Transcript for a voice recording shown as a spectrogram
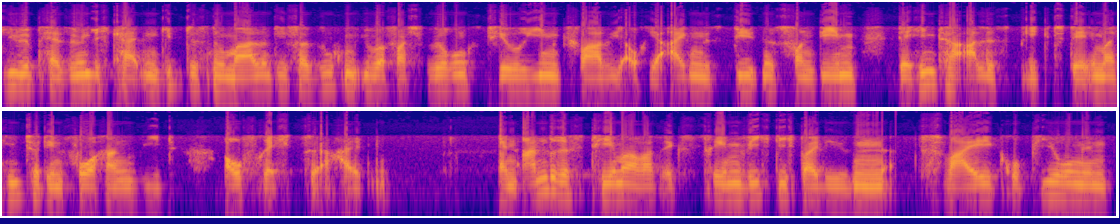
diese Persönlichkeiten gibt es nun mal und die versuchen über Verschwörungstheorien quasi auch ihr eigenes Bildnis von dem, der hinter alles blickt, der immer hinter den Vorhang sieht, aufrecht zu erhalten. Ein anderes Thema, was extrem wichtig bei diesen zwei Gruppierungen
